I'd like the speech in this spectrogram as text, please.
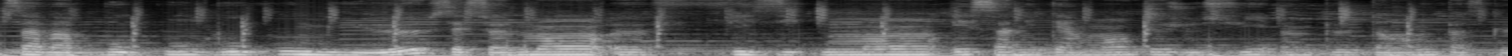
ça va beaucoup, beaucoup mieux. C'est seulement euh, physiquement et sanitairement que je suis un peu down parce que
